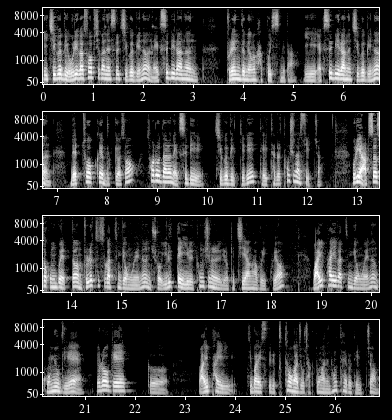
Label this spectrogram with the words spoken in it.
이 지급이 우리가 수업 시간에 쓸 지급이는 XB라는 브랜드명을 갖고 있습니다. 이 XB라는 지급이는 네트워크에 묶여서 서로 다른 XB 지급이끼리 데이터를 통신할 수 있죠. 우리 앞서서 공부했던 블루투스 같은 경우에는 주로 1대1 통신을 이렇게 지향하고 있고요. 와이파이 같은 경우에는 공유기에 여러 개 그 와이파이 디바이스들이 붙어가지고 작동하는 형태로 돼 있죠.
